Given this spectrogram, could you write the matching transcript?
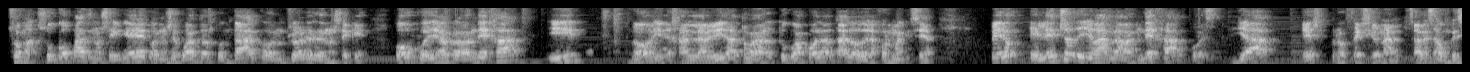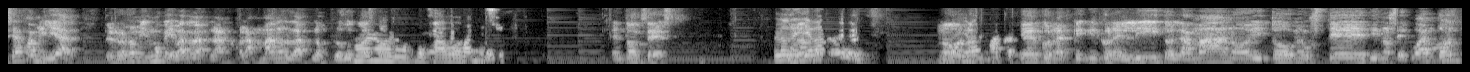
toma su copa de no sé qué, con no sé cuántos, con tal, con flores de no sé qué. O puede llegar con la bandeja y, ¿no? y dejar la bebida, toma tu Coca-Cola o tal, o de la forma que sea. Pero el hecho de llevar la bandeja, pues ya es profesional, ¿sabes? Aunque sea familiar, pero no es lo mismo que llevar la- la- con las manos la- los productos. No, no, no, por favor. Entonces, Lo de llevar no, no hace falta ser con, la- que ir con el lito en la mano y tome usted y no sé cuántos,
